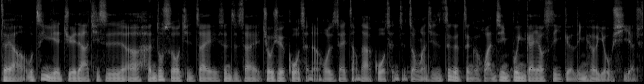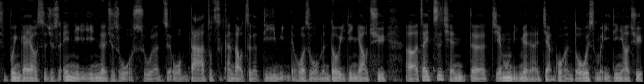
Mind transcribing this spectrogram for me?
对啊，我自己也觉得啊，其实呃，很多时候，其实在，在甚至在求学过程啊，或者在长大的过程之中啊，其实这个整个环境不应该要是一个零和游戏啊，就是不应该要是就是哎，你赢了就是我输了，这我们大家都只看到这个第一名的，或者是我们都一定要去呃，在之前的节目里面来讲过很多，为什么一定要去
